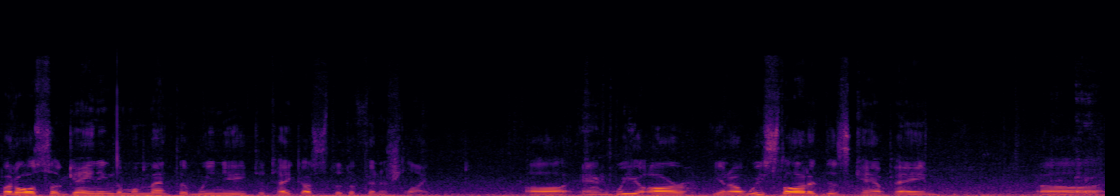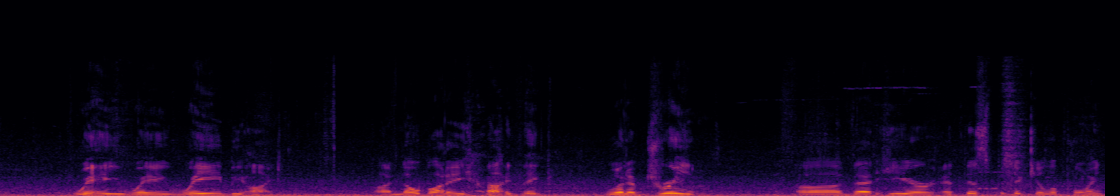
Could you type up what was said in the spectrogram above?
but also gaining the momentum we need to take us to the finish line. Uh, and we are, you know, we started this campaign uh, way, way, way behind. Uh, nobody, I think, would have dreamed uh, that here at this particular point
